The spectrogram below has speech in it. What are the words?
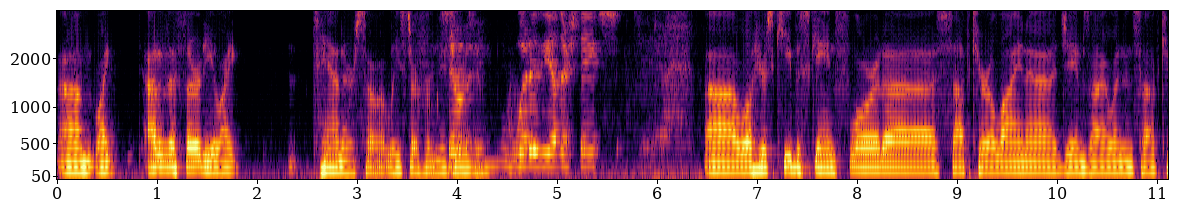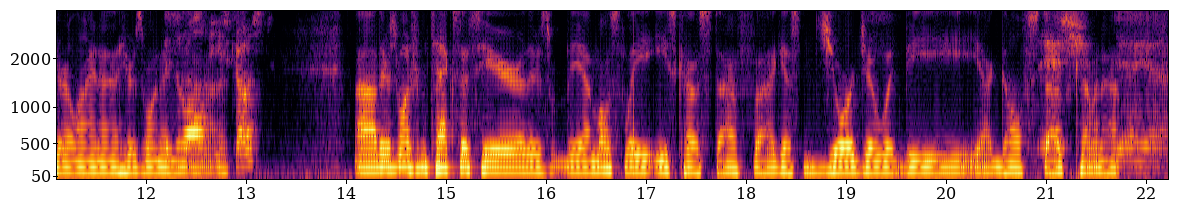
Um, like out of the 30, like 10 or so at least are from New so Jersey. what are the other states? Uh, well, here's Key Biscayne, Florida, South Carolina, James Island in South Carolina. Here's one Is in. it all uh, East Coast? Uh, there's one from Texas here. There's yeah, mostly East Coast stuff. Uh, I guess Georgia would be yeah, Gulf stuff Ish. coming up. Yeah, yeah.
